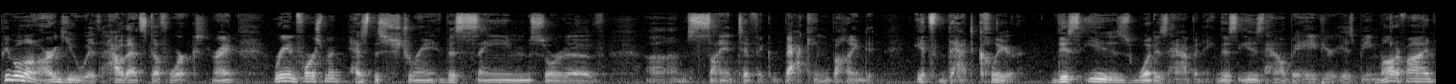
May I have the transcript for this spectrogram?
People don't argue with how that stuff works, right? Reinforcement has the, the same sort of um, scientific backing behind it. It's that clear this is what is happening. This is how behavior is being modified.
